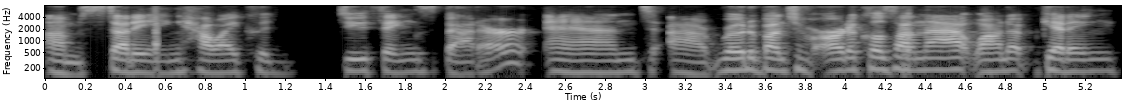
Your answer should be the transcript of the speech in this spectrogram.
um, studying how I could do things better and uh, wrote a bunch of articles on that, wound up getting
